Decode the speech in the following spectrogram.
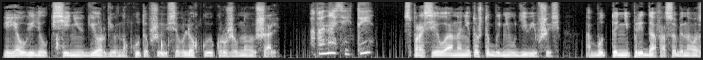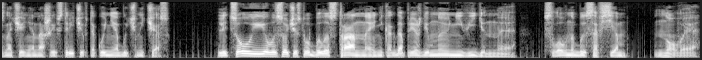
и я увидел Ксению Георгиевну, кутавшуюся в легкую кружевную шаль. «Афанасий, ты?» — спросила она, не то чтобы не удивившись, а будто не придав особенного значения нашей встрече в такой необычный час. Лицо у ее высочества было странное, никогда прежде мною не виденное — словно бы совсем новое.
